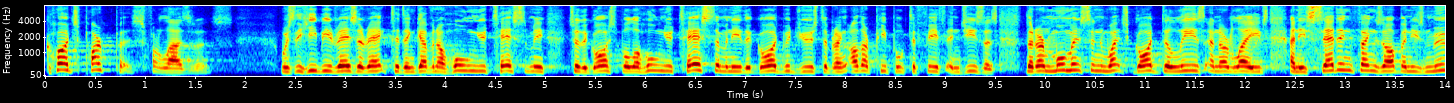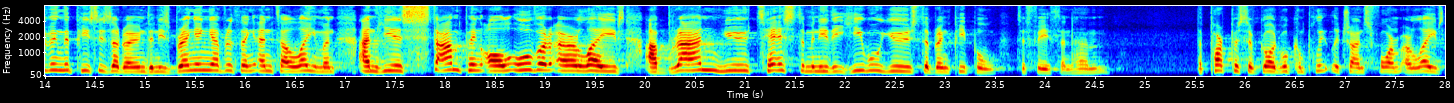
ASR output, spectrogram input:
God's purpose for Lazarus was that he be resurrected and given a whole new testimony to the gospel, a whole new testimony that God would use to bring other people to faith in Jesus. There are moments in which God delays in our lives and he's setting things up and he's moving the pieces around and he's bringing everything into alignment and he is stamping all over our lives a brand new testimony that he will use to bring people to faith in him. The purpose of God will completely transform our lives.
